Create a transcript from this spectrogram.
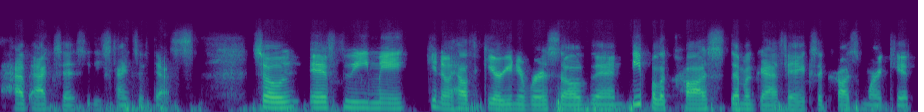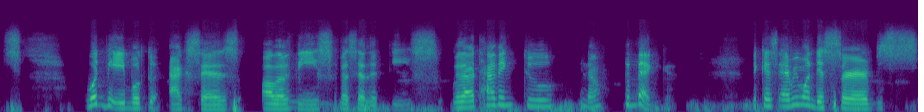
have access to these kinds of tests. So if we make you know healthcare universal, then people across demographics, across markets, would be able to access all of these facilities without having to, you know, to beg. Because everyone deserves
